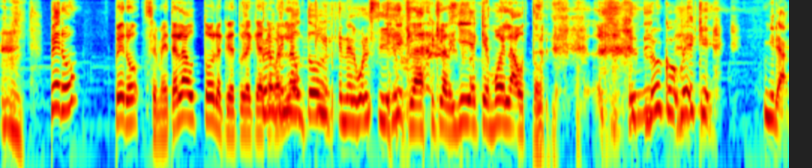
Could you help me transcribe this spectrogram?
Pero, pero se mete al auto, la criatura queda Pero atrapada en el tenía un auto. clip en el Y, bolsillo. claro, claro, y ella quemó el auto. Loco, es que, mira,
